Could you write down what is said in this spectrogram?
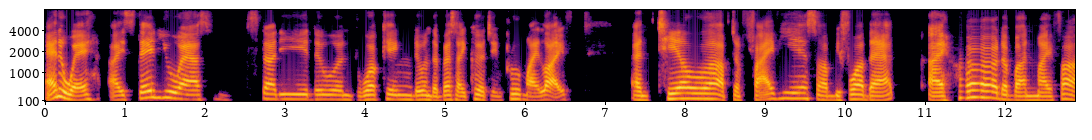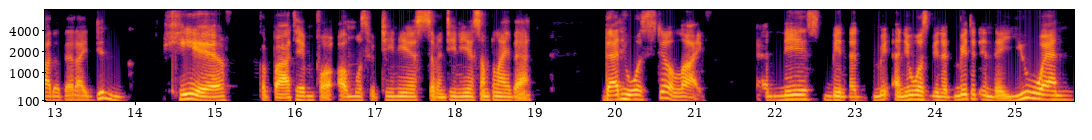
Anyway, I stayed U.S., study, doing, working, doing the best I could to improve my life until after five years or before that, I heard about my father that I didn't hear about him for almost 15 years, 17 years, something like that, that he was still alive. And he's been and he was being admitted in the UN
